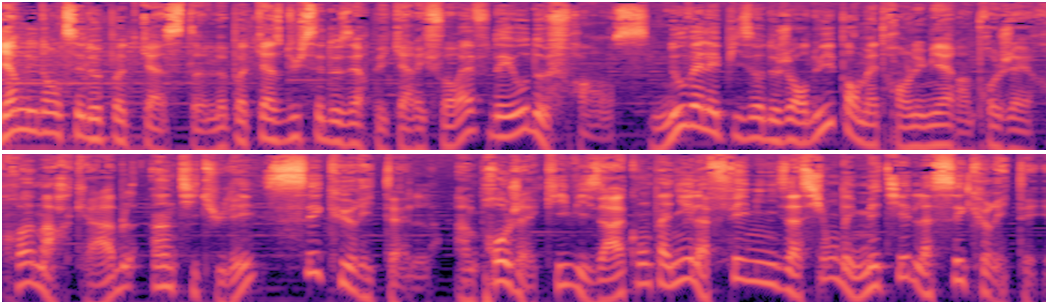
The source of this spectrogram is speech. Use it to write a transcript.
Bienvenue dans le C2 Podcast, le podcast du C2RP Cariforef des Hauts-de-France. Nouvel épisode aujourd'hui pour mettre en lumière un projet remarquable intitulé Sécuritel. Un projet qui vise à accompagner la féminisation des métiers de la sécurité.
